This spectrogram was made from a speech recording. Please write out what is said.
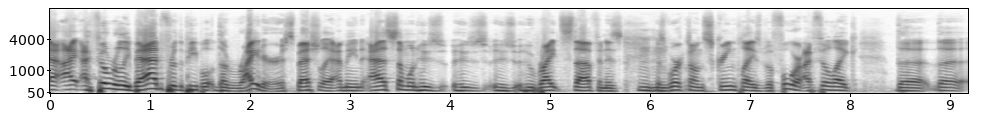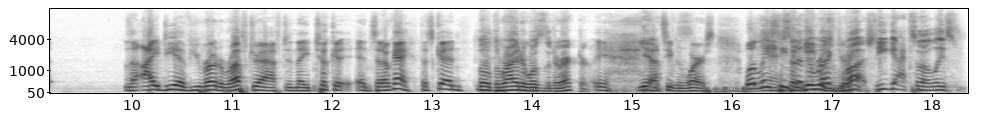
I, I feel really bad for the people, the writer especially. I mean, as someone who's who's, who's who writes stuff and has mm-hmm. has worked on screenplays before, I feel like the the the idea of you wrote a rough draft and they took it and said, "Okay, that's good." well, the writer was the director. Yeah, that's even worse. Well, at least And he's so the he was director. rushed. He got to at least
